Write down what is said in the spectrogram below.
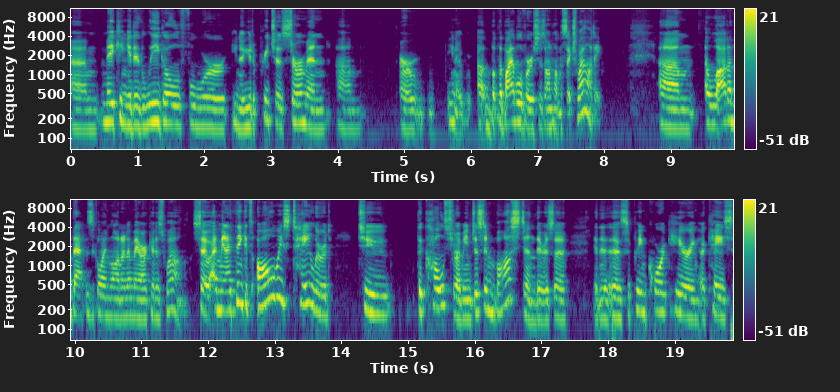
um, making it illegal for you know you to preach a sermon um, or you know uh, the Bible verses on homosexuality. Um, a lot of that is going on in America as well. So I mean, I think it's always tailored to the culture. I mean, just in Boston, there's a in a, Supreme Court hearing a case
